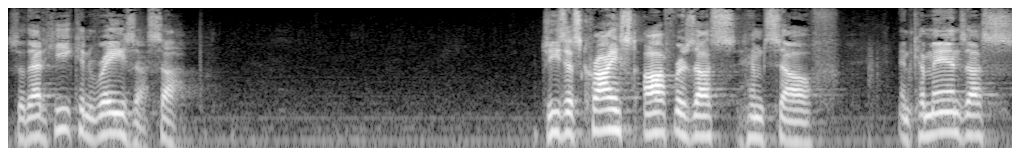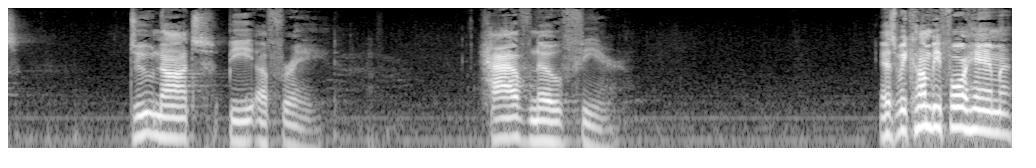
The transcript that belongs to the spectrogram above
so that He can raise us up. Jesus Christ offers us Himself and commands us do not be afraid, have no fear. As we come before Him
